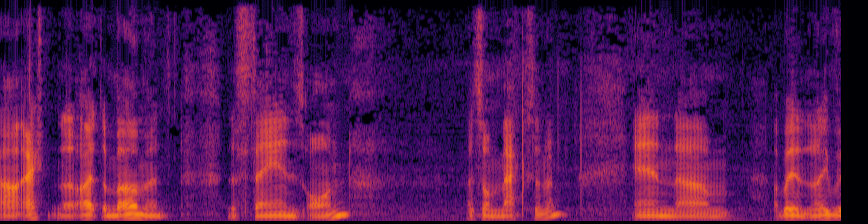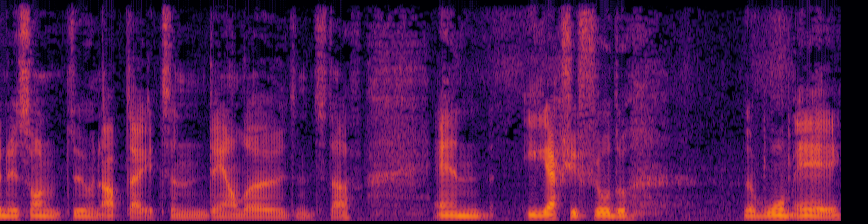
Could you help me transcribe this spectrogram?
Uh, at the moment, the fan's on. It's on maximum, and um, I've been even just on doing updates and downloads and stuff. And you actually feel the the warm air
